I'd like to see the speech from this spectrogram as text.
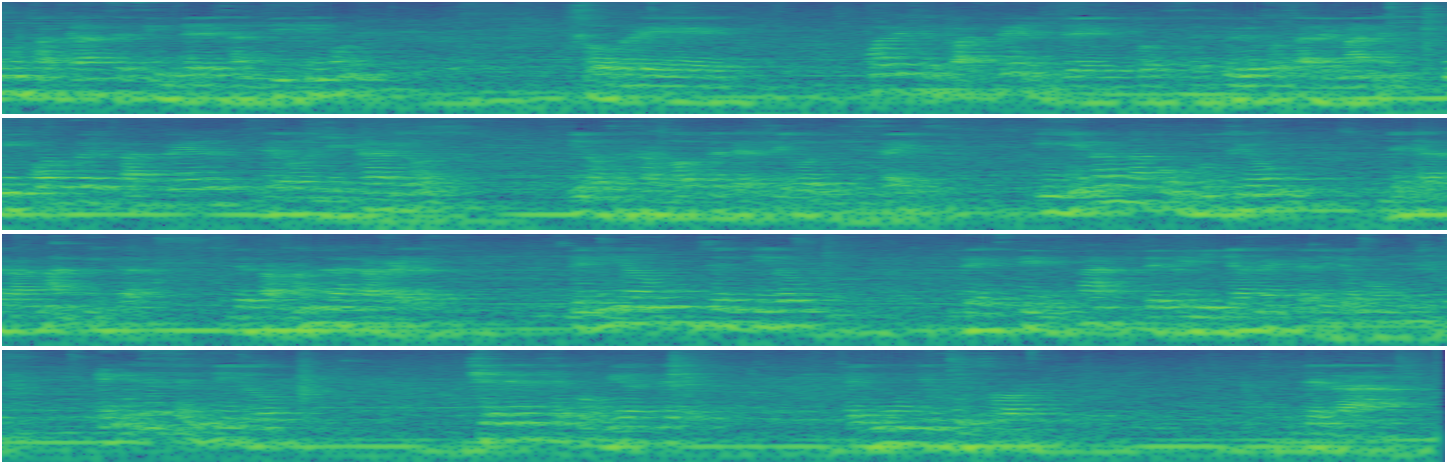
unos alcances interesantísimos sobre cuál es el papel de estos estudiosos alemanes y cuál fue el papel de los vicarios y los sacerdotes del siglo XVI. Y llegan a una conclusión de que la gramática de Fernando de la Carrera tenía un sentido de extirpar definitivamente el idioma. En ese sentido, Scheller se convierte en un difusor de la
